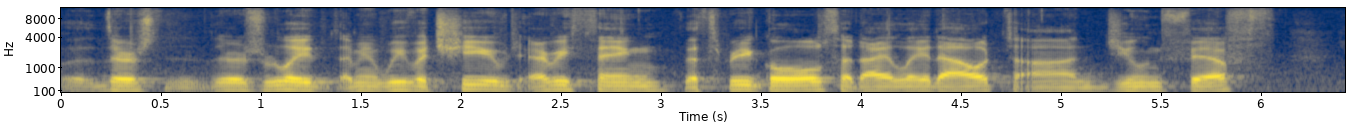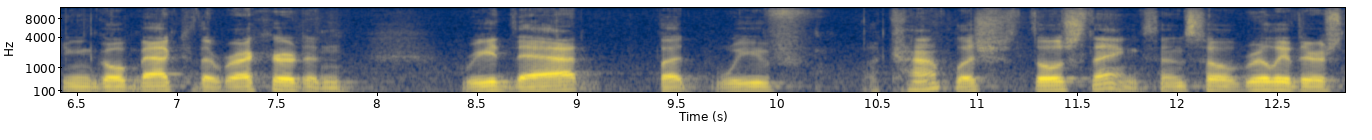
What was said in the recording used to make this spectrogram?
uh, there's, there's really, I mean, we've achieved everything, the three goals that I laid out on June 5th. You can go back to the record and read that, but we've accomplished those things. And so really, there's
